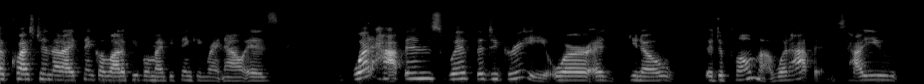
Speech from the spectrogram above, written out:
a question that i think a lot of people might be thinking right now is what happens with a degree or a you know a diploma? What happens? How do you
